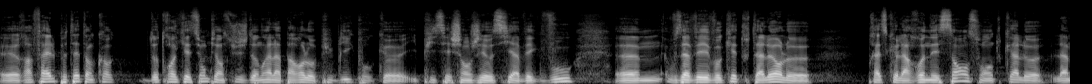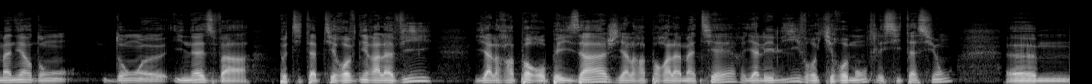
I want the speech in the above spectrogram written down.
Raphaël, peut-être encore deux, trois questions, puis ensuite je donnerai la parole au public pour qu'il puisse échanger aussi avec vous. vous avez évoqué tout à l'heure presque la renaissance, ou en tout cas la manière dont, dont Inès va petit à petit revenir à la vie, il y a le rapport au paysage, il y a le rapport à la matière, il y a les livres qui remontent, les citations. Euh,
